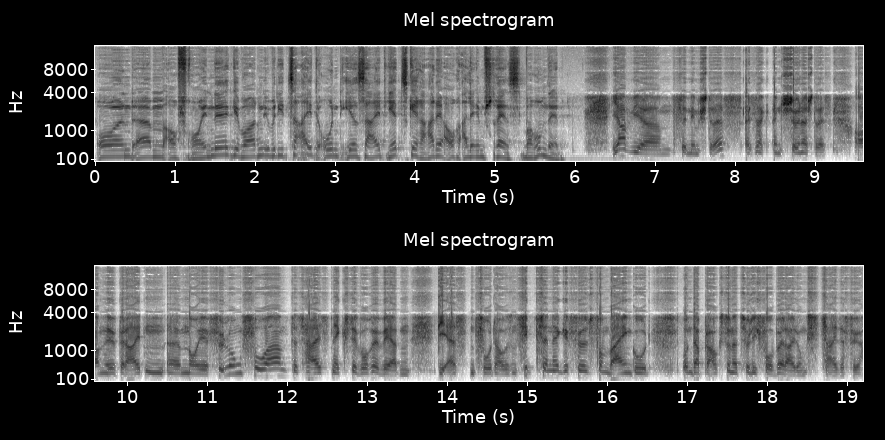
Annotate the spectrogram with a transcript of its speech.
und ähm, auch Freunde geworden über die Zeit und ihr seid jetzt gerade auch alle im Stress. Warum denn? Ja, wir sind im Stress, also ein schöner Stress. Ähm, wir bereiten äh, neue Füllung vor, das heißt, nächste Woche werden die ersten 2017er gefüllt vom Weingut und da brauchst du natürlich Vorbereitungszeit dafür.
